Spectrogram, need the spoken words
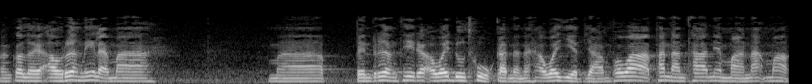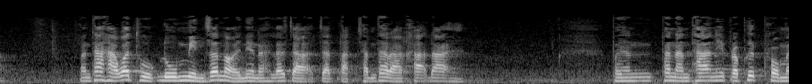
มันก็เลยเอาเรื่องนี้แหละมามาเป็นเรื่องที่เอาไว้ดูถูกกันนะเอาไว้เหยียดหยาม เพราะว่าพระนันทาเนี่ยมานะมาก มันถ้าหากว่าถูกดูหมิ่นซะหน่อยเนี่ยนะแล้วจะจะตัดชั้นทราคะได้ เพราะฉะนั้นพนันทานี้ประพฤติพรหม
